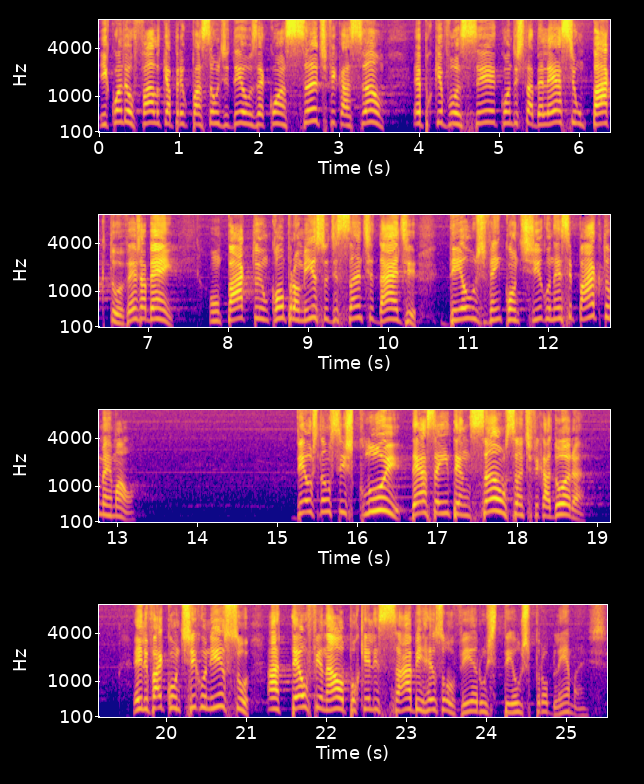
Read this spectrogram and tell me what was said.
E quando eu falo que a preocupação de Deus é com a santificação, é porque você, quando estabelece um pacto, veja bem, um pacto e um compromisso de santidade, Deus vem contigo nesse pacto, meu irmão. Deus não se exclui dessa intenção santificadora. Ele vai contigo nisso até o final, porque Ele sabe resolver os teus problemas.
